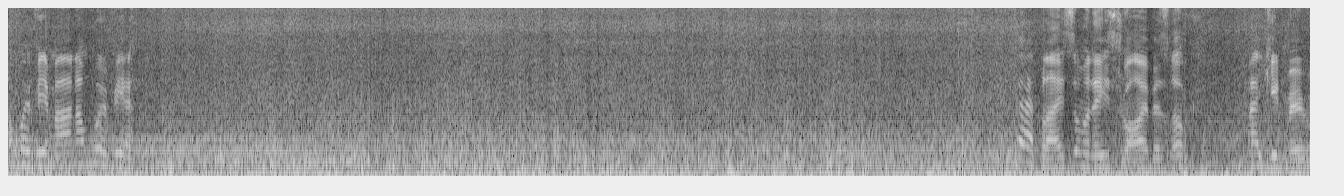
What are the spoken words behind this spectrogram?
I'm with you, man, I'm with you. Fair play, some of these drivers, look, making room.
